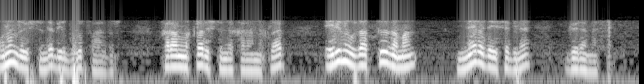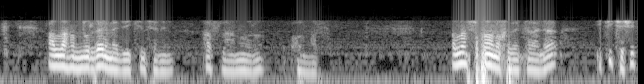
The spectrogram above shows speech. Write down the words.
onun da üstünde bir bulut vardır. Karanlıklar üstünde karanlıklar, elini uzattığı zaman neredeyse bile göremez. Allah'ın nur vermediği kimsenin asla nuru olmaz. Allah subhanahu ve teala iki çeşit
